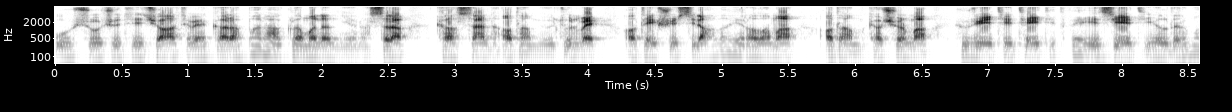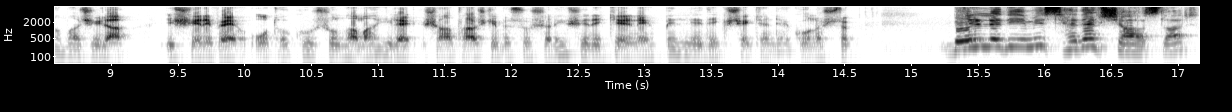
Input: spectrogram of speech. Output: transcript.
uyuşturucu ticareti ve kara para aklamanın yanı sıra kasten adam öldürme, ateşli silahla yaralama, adam kaçırma, hürriyeti tehdit ve eziyet yıldırım amacıyla İş yeri ve oto kurşunlama ile şantaj gibi suçları işlediklerini belirledik şeklinde konuştuk. belirlediğimiz hedef şahıslar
